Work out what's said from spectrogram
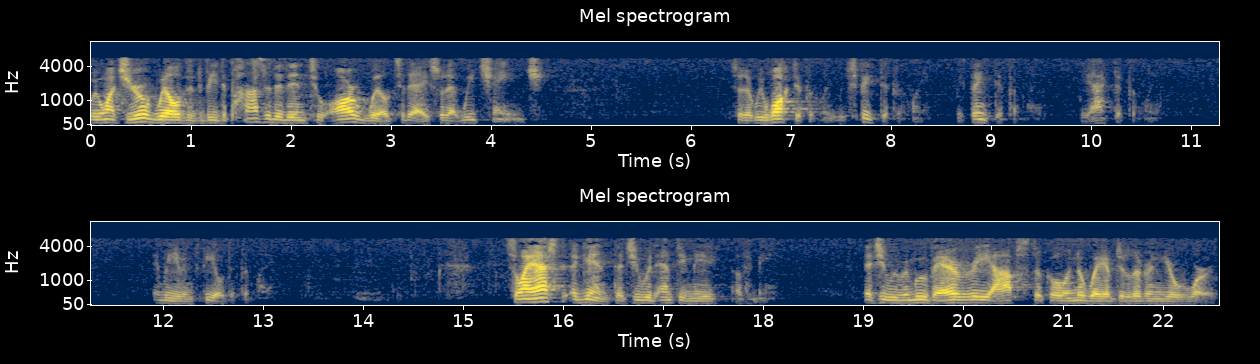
We want your will to be deposited into our will today so that we change so that we walk differently, we speak differently, we think differently, we act differently, and we even feel differently. So I ask again that you would empty me of me, that you would remove every obstacle in the way of delivering your word.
